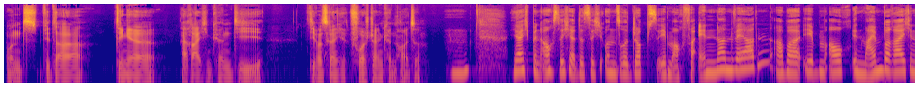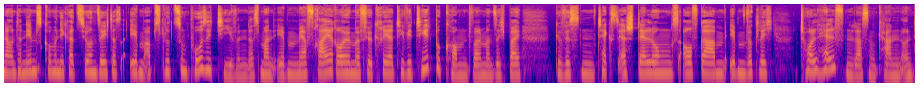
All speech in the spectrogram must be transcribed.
und wir da Dinge erreichen können, die, die wir uns gar nicht vorstellen können heute. Mhm. Ja, ich bin auch sicher, dass sich unsere Jobs eben auch verändern werden, aber eben auch in meinem Bereich in der Unternehmenskommunikation sehe ich das eben absolut zum Positiven, dass man eben mehr Freiräume für Kreativität bekommt, weil man sich bei gewissen Texterstellungsaufgaben eben wirklich toll helfen lassen kann und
